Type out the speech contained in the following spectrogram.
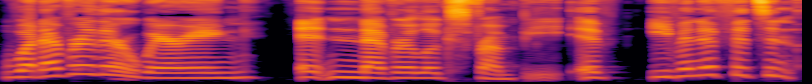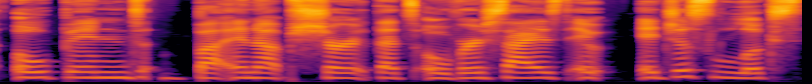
whatever they're wearing, it never looks frumpy. If even if it's an opened button-up shirt that's oversized, it it just looks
